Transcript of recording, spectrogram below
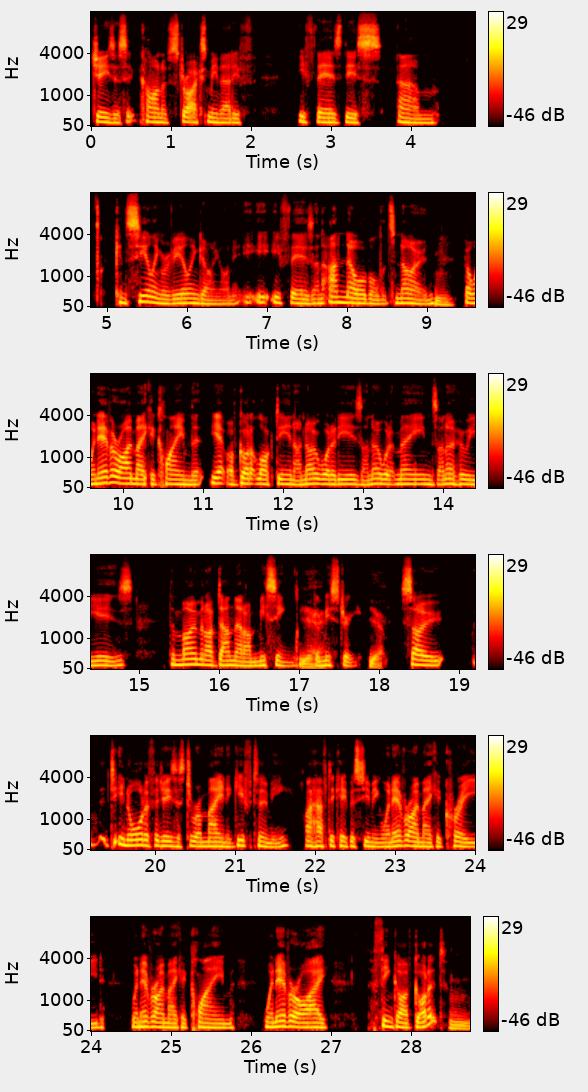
Jesus, it kind of strikes me that if if there's this um, concealing, revealing going on. If there's an unknowable that's known, but whenever I make a claim that, yep, I've got it locked in, I know what it is, I know what it means, I know who he is, the moment I've done that, I'm missing Yeah. the mystery. Yeah. So, in order for Jesus to remain a gift to me, I have to keep assuming whenever I make a creed, whenever I make a claim, whenever I think I've got it Hmm.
